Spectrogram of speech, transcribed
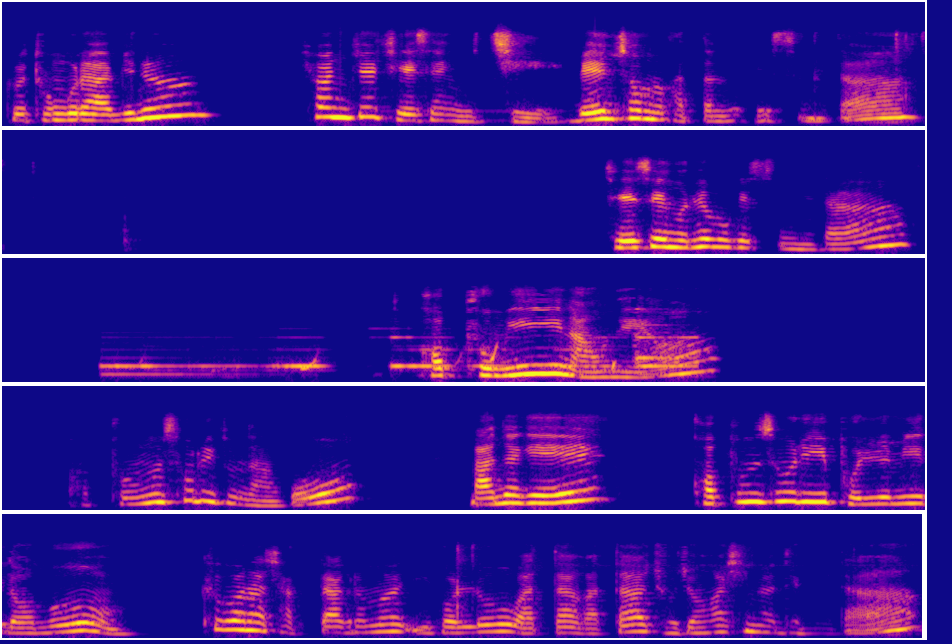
그리고 동그라미는 현재 재생 위치, 맨 처음으로 갖다 놓겠습니다. 재생을 해보겠습니다. 거품이 나오네요. 거품 소리도 나고 만약에 거품 소리 볼륨이 너무 크거나 작다 그러면 이걸로 왔다 갔다 조정하시면 됩니다.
